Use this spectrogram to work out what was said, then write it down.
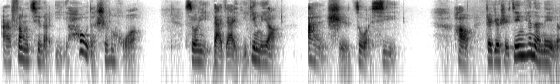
而放弃了以后的生活，所以大家一定要按时作息。好，这就是今天的内容，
